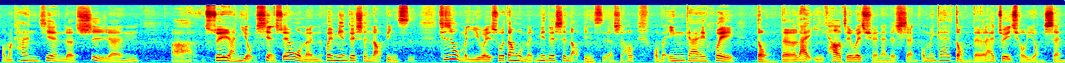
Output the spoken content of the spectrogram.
我们看见了世人啊、虽然有限，虽然我们会面对生老病死，其实我们以为说，当我们面对生老病死的时候，我们应该会懂得来依靠这位全能的神，我们应该懂得来追求永生。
